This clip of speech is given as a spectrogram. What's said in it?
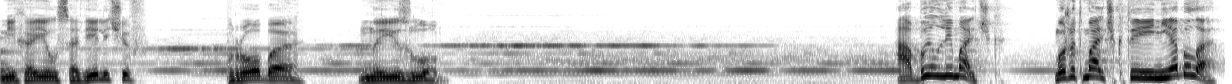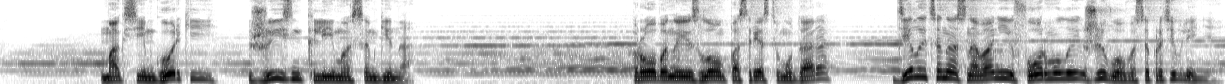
Михаил Савельичев. Проба на излом. А был ли мальчик? Может, мальчик-то и не было? Максим Горький. Жизнь Клима Самгина. Проба на излом посредством удара делается на основании формулы живого сопротивления.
